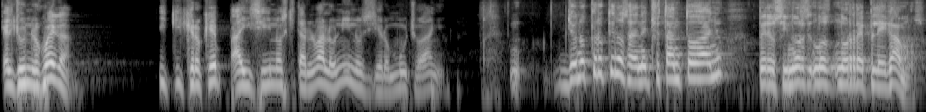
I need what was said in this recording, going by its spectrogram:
el Junior juega. Y, y creo que ahí sí nos quitaron el balón y nos hicieron mucho daño. yo no creo que nos hayan hecho tanto daño, pero sí nos, nos, nos replegamos.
